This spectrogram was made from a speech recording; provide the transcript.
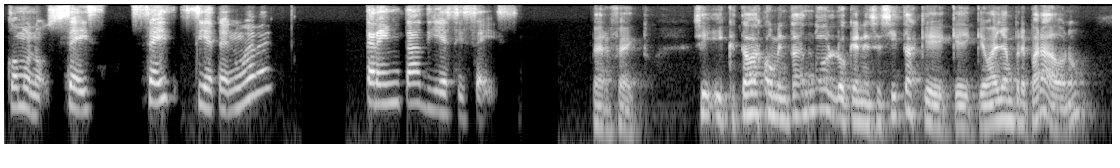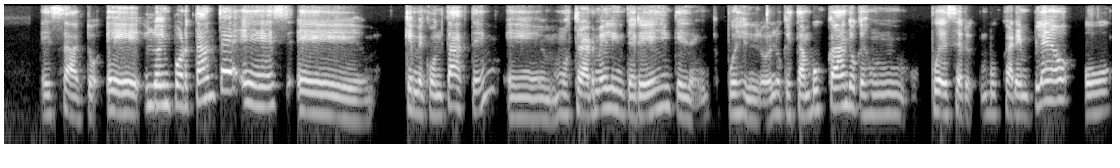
¿Cómo no? 6679-3016. Perfecto. Sí, y que estabas comentando lo que necesitas que, vayan preparados, ¿no? Exacto. Eh, lo importante es eh, que me contacten, eh, mostrarme el interés en que, pues, lo, que están buscando, que es un, puede ser buscar empleo o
